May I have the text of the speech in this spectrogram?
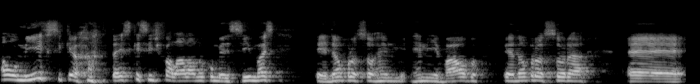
a UMIFS, que eu até esqueci de falar lá no começo, mas perdão, professor Remivaldo, perdão, professora é,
